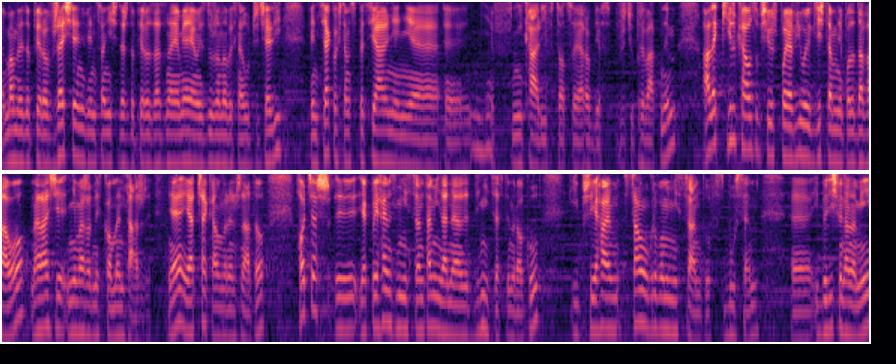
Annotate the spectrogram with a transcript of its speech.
Y, mamy dopiero wrzesień, więc oni się też dopiero zaznajamiają, jest dużo nowych nauczycieli, więc jakoś tam specjalnie nie, nie wnikali w to, co ja robię w, życiu prywatnym, ale kilka osób się już pojawiło i gdzieś tam mnie pododawało. Na razie nie ma żadnych komentarzy, nie? Ja czekam wręcz na to. Chociaż y, jak pojechałem z ministrantami na Lednicę w tym roku i przyjechałem z całą grupą ministrantów, z busem i byliśmy tam na miejscu,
